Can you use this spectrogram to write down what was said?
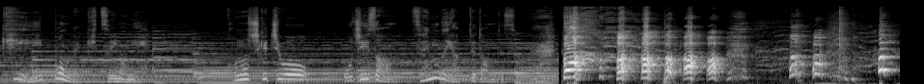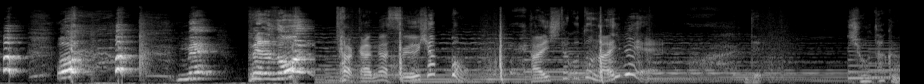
木一本できついのに、この敷地をおじいさん全部やってたんですよね。め、perdón! たかが数百本。大したことないべ。で、翔太君、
